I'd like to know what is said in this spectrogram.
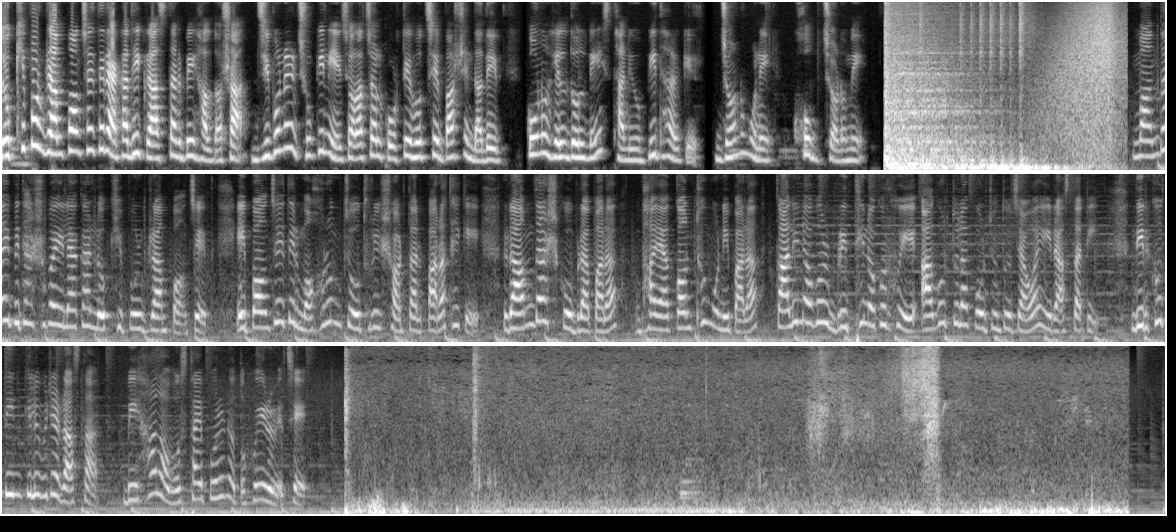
লক্ষ্মীপুর গ্রাম পঞ্চায়েতের একাধিক রাস্তার বেহাল দশা। জীবনের ঝুঁকি নিয়ে চলাচল করতে হচ্ছে বাসিন্দাদের। কোনো হেলদোল নেই স্থানীয় বিধায়কের। জনমনে ক্ষোভ চরমে। মান্দাই বিধানসভা এলাকার লক্ষ্মীপুর গ্রাম পঞ্চায়েত। এই পঞ্চায়েতের মহরম চৌধুরী সর্দার পাড়া থেকে রামদাস কোবরাপাড়া ভায়া কণ্ঠমণিপাড়া কালীনগর বৃদ্ধিনগর হয়ে আগরতলা পর্যন্ত যাওয়া এই রাস্তাটি। দীর্ঘ তিন কিলোমিটার রাস্তা বেহাল অবস্থায় পরিণত হয়ে রয়েছে।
